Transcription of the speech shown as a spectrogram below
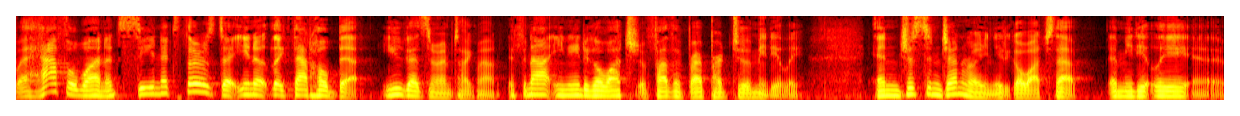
half of one, it's see you next Thursday. You know, like that whole bit. You guys know what I'm talking about. If not, you need to go watch Father of the Bride Part 2 immediately. And just in general, you need to go watch that immediately uh,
